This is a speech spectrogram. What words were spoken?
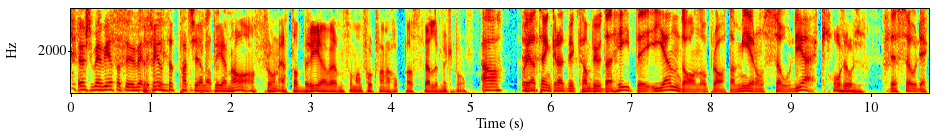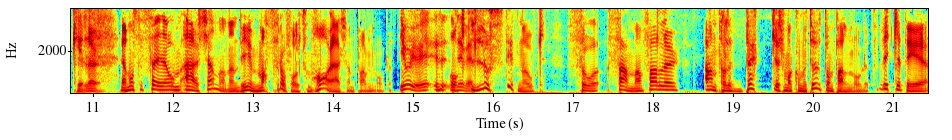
eftersom jag vet att du är Det väldigt... finns ett partiellt DNA från ett av breven som man fortfarande hoppas väldigt mycket på. Ja, och jag tänker att vi kan bjuda hit dig igen Dan och prata mer om Zodiac, Oj, oj. The Zodiac Killer. Jag måste säga om erkännanden, det är ju massor av folk som har erkänt Palmemordet. jo, jo, Och vet lustigt nog så sammanfaller antalet böcker som har kommit ut om Palmemordet, vilket är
